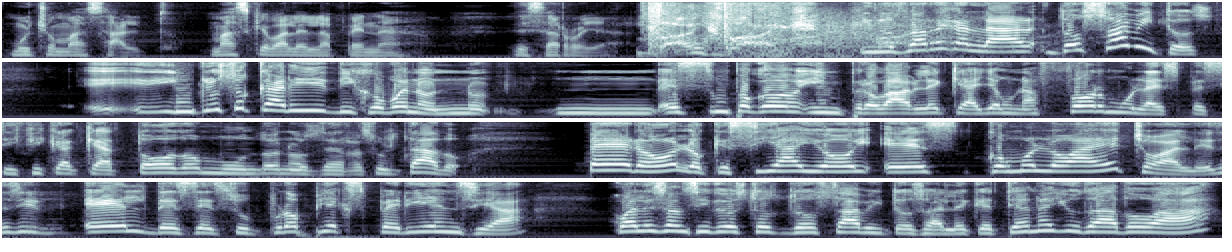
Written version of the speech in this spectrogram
mucho más alto, más que vale la pena desarrollar. Bang Bang. Y nos va a regalar dos hábitos. E- incluso Cari dijo, bueno, no, mm, es un poco improbable que haya una fórmula específica que a todo mundo nos dé resultado. Pero lo que sí hay hoy es cómo lo ha hecho Ale. Es decir, él desde su propia experiencia, ¿cuáles han sido estos dos hábitos, Ale, que te han ayudado a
